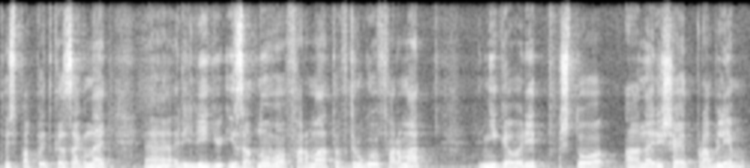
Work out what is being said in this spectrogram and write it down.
То есть попытка загнать э, религию из одного формата в другой формат не говорит, что она решает проблему.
